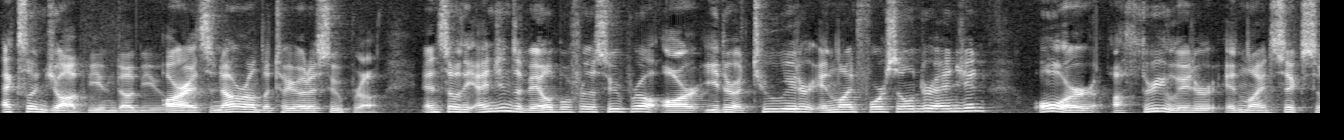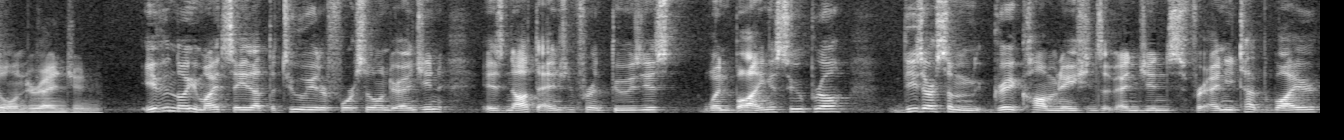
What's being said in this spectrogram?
Excellent job, BMW. Alright, so now we're on the Toyota Supra. And so the engines available for the Supra are either a 2-liter inline 4-cylinder engine or a 3-liter inline 6-cylinder engine. Even though you might say that the 2-liter 4-cylinder engine is not the engine for enthusiasts when buying a Supra, these are some great combinations of engines for any type of buyer,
